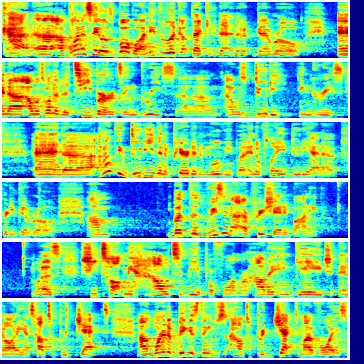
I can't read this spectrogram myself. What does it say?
God, uh, I want to say it was Bobo. I need to look up that that, that role. And uh, I was one of the T-Birds in Grease. Um, I was Doody in Grease. And uh, I don't think Doody even appeared in the movie, but in the play, Doody had a pretty good role. Um, but the reason I appreciated Bonnie was she taught me how to be a performer, how to engage an audience, how to project. Um, one of the biggest things was how to project my voice.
